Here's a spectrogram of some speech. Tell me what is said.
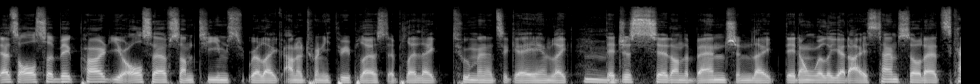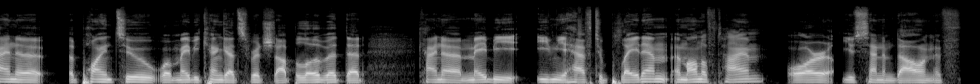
that's also a big part. You also have some teams where like under 23 players they play like two minutes a game, like hmm. they just sit on the bench and like they don't really get ice time. So that's kind of a point too, what maybe can get switched up a little bit. That kind of maybe even you have to play them amount of time or you send them down if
